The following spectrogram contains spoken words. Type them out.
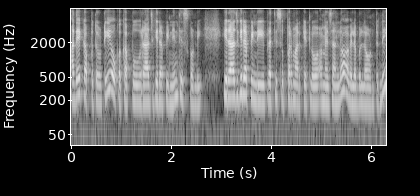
అదే కప్పుతోటి ఒక కప్పు రాజగిర పిండిని తీసుకోండి. ఈ రాజగిర పిండి ప్రతి సూపర్ మార్కెట్లో అమెజాన్లో అవైలబుల్లో ఉంటుంది.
